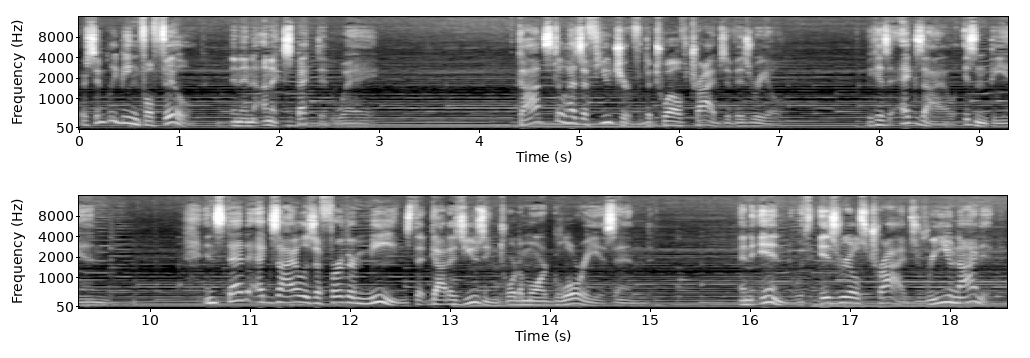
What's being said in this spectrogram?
they're simply being fulfilled in an unexpected way. God still has a future for the 12 tribes of Israel, because exile isn't the end. Instead, exile is a further means that God is using toward a more glorious end. An end with Israel's tribes reunited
